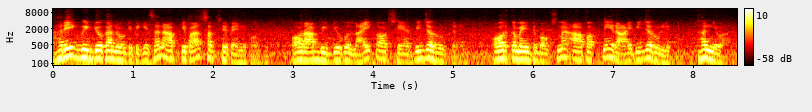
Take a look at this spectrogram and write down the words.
हर एक वीडियो का नोटिफिकेशन आपके पास सबसे पहले पहुँचे। और आप वीडियो को लाइक और शेयर भी ज़रूर करें। और कमेंट बॉक्स में आप अपनी राय भी ज़रूर लिखें। धन्यवाद।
